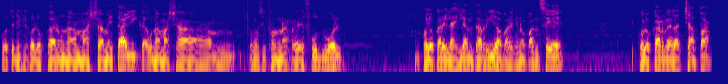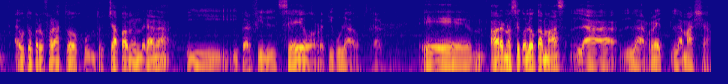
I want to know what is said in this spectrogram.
vos tenés que colocar una malla metálica, una malla mm, como si fuera una red de fútbol, colocar el aislante arriba para que no pansee, colocarle a la chapa, autoperforás todo junto, chapa, membrana y, y perfil C o reticulado. Claro. Eh, ahora no se coloca más la, la red, la malla.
